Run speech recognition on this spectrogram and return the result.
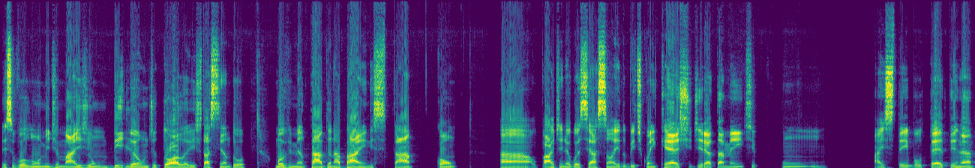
desse volume de mais de um bilhão de dólares está sendo movimentado na Binance, tá? Com a, o par de negociação aí do Bitcoin Cash diretamente com a Stable Tether, né?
